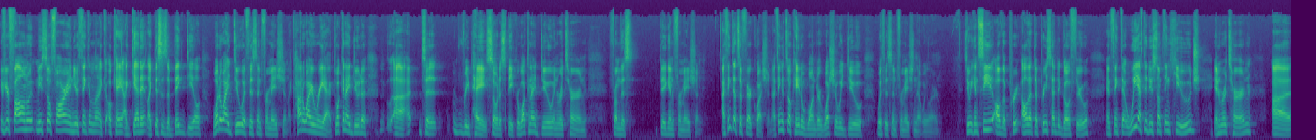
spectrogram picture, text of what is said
if you're following me so far and you're thinking like, okay, I get it, like this is a big deal. What do I do with this information? Like, how do I react? What can I do to uh, to repay, so to speak, or what can I do in return from this big information? I think that's a fair question. I think it's okay to wonder what should we do with this information that we learn. See, we can see all, the pre- all that the priests had to go through and think that we have to do something huge in return uh,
